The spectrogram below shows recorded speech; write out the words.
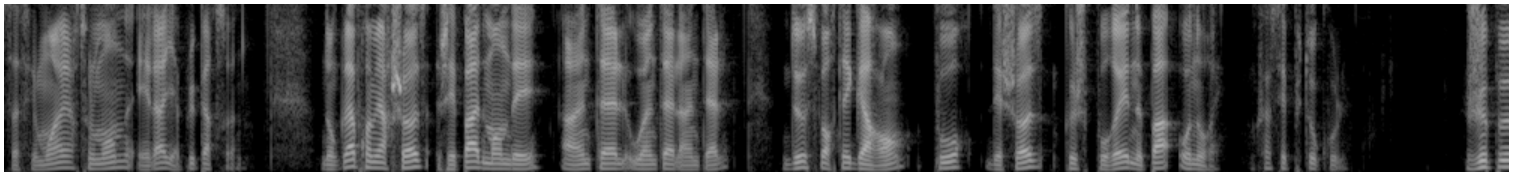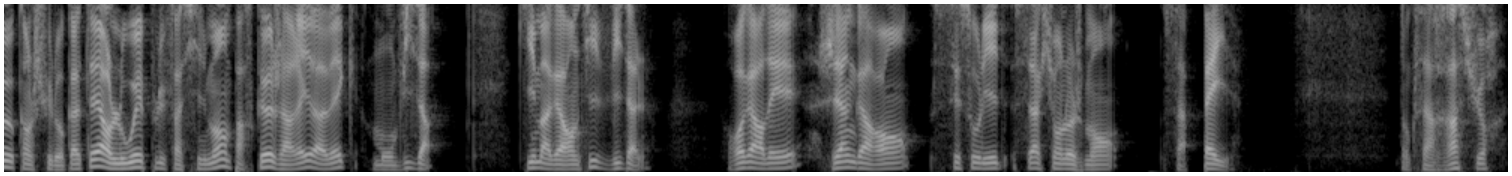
ça fait moins tout le monde. Et là, il n'y a plus personne. Donc, la première chose, j'ai pas à demander à un tel ou un tel à un tel de se porter garant pour des choses que je pourrais ne pas honorer. Donc, ça, c'est plutôt cool. Je peux, quand je suis locataire, louer plus facilement parce que j'arrive avec mon visa, qui ma garantie visale. Regardez, j'ai un garant, c'est solide, c'est Action Logement, ça paye. Donc ça rassure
